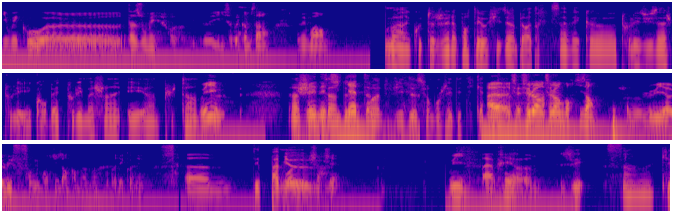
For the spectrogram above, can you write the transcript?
Iweko Tazume, je crois. Il s'appelle comme ça, non? De mémoire. Bah écoute, je vais la porter au fils de l'impératrice avec euh, tous les usages, tous les courbettes, tous les machins et un putain Oui. de... Un putain d'étiquette. de point de vide sur mon jet d'étiquette. Euh, fais- Fais-le un, fais-le un courtisan. Euh, Lui, euh, lui, faut faire du courtisan quand même. hein, faut pas déconner. Euh, C'est pas mieux. chercher? Oui, bah après, euh, J'ai 5...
